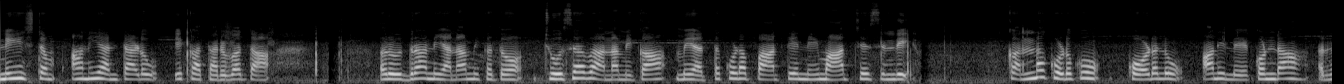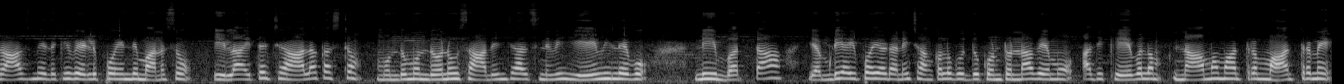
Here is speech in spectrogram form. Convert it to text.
నీ ఇష్టం అని అంటాడు. ఇక తర్వాత రుద్రాన్ని అనామికతో చూసావా అనామిక? మీ అత్త కూడా పార్టీని మార్చేసింది. కన్న కొడుకు కోడలు అని లేకుండా రాజ్ మీదకి వెళ్ళిపోయింది మనసు. ఇలా అయితే చాలా కష్టం. ముందు ముందు నువ్వు సాధించాల్సినవి ఏమీ లేవు. నీ భర్త ఎండి అయిపోయాడని చంకలు గుద్దుకుంటున్నావేమో. అది కేవలం నామమాత్రం మాత్రమే.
